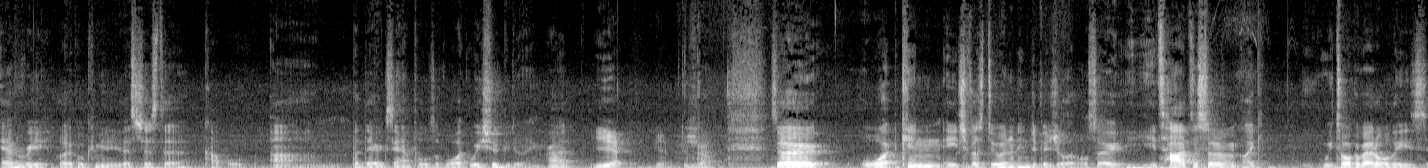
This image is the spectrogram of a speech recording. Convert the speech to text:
every local community. That's just a couple. Um, but they're examples of what we should be doing, right? Yeah, yeah, for Okay. sure. So, what can each of us do at an individual level? So, it's hard to sort of like we talk about all these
